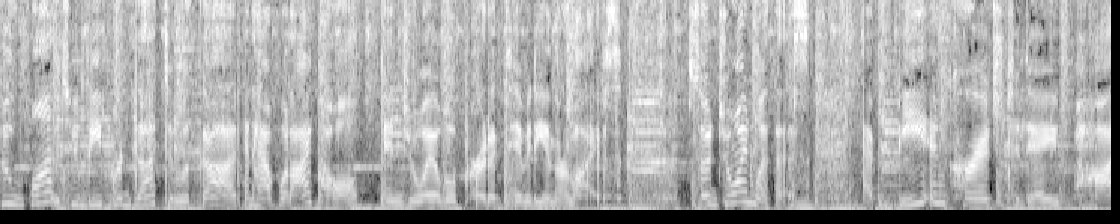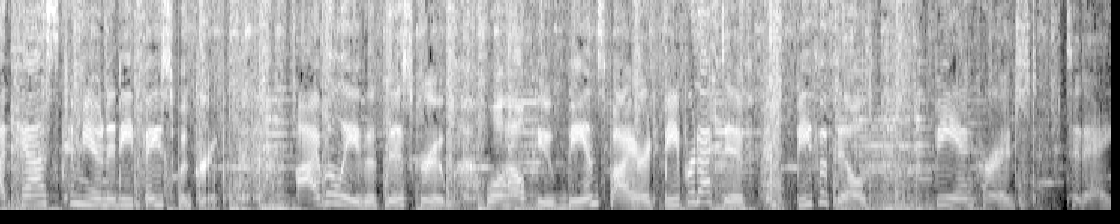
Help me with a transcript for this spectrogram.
who want to be productive with God and have what I call enjoyable productivity in their lives. So join with us at Be Encouraged Today podcast community Facebook group. I believe that this group will help you be inspired, be productive, be fulfilled, be encouraged today.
